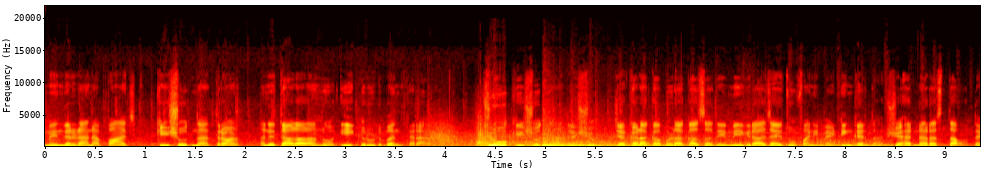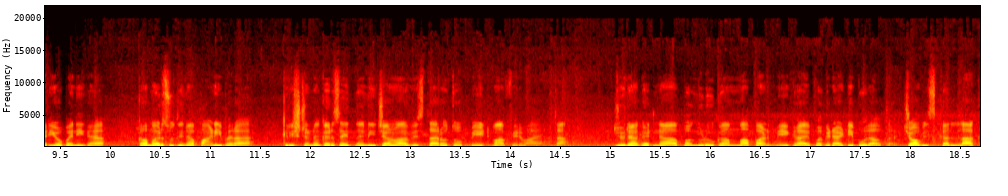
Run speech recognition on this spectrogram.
મેંદરડાના પાંચ, કેશોદના ત્રણ અને તાલાળાનો એક રૂટ બંધ કરાયો. જો કેશોદના દ્રશ્યો. જકડાકા ભડાકા સાથે મેઘરાજાએ તોફાની બેટિંગ કરતા શહેરના રસ્તાઓ દરિયો બની ગયા. કમર સુધીના પાણી ભરાયા. કૃષ્ણનગર સહિતના નીચાણવાળા વિસ્તારો તો બેટમાં ફેરવાયા હતા. જૂનાગઢના બંગડુ ગામમાં પણ મેઘાએ બગડાટી બોલાવતા ચોવીસ કલાક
